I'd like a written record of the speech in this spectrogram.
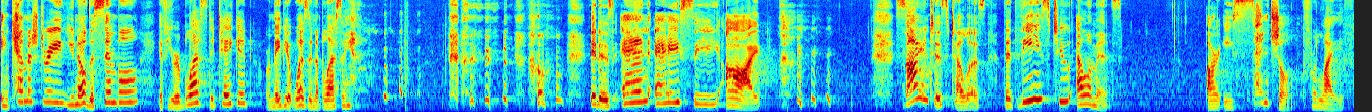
In chemistry, you know the symbol, if you were blessed to take it, or maybe it wasn't a blessing. it is NaCl. Scientists tell us that these two elements are essential for life.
